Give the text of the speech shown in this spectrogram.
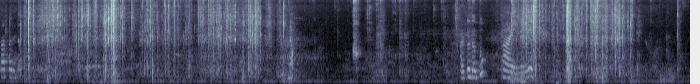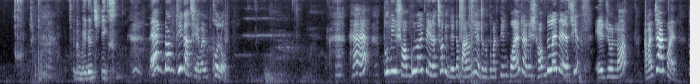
তাড়াতাড়ি দাও আরেকটা হয়নি এটা মেড এন্ড স্টিক্স একদম ঠিক আছে এবার খোলো। হ্যাঁ তুমি সবগুলোই পেরেছ কিন্তু এটা পারোনি এর জন্য তোমার তিন পয়েন্ট আমি সবগুলোই পেরেছি এর জন্য আমার চার পয়েন্ট তো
